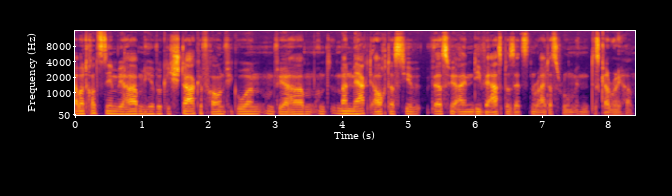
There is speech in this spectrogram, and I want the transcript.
Aber trotzdem, wir haben hier wirklich starke Frauenfiguren und wir haben, und man merkt auch, dass hier, dass wir einen divers besetzten Writers Room in Discovery haben.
